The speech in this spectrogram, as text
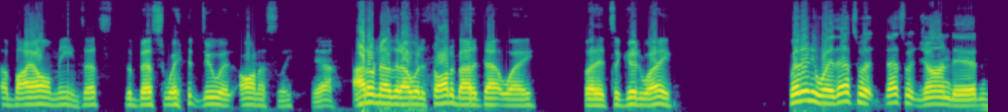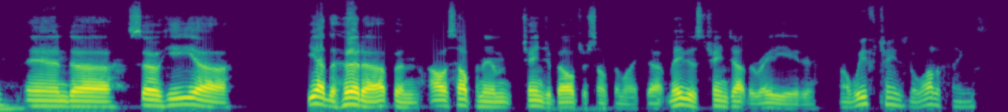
uh, by all means, that's the best way to do it. Honestly, Yeah. I don't know that I would have thought about it that way, but it's a good way. But anyway, that's what that's what John did, and uh, so he uh, he had the hood up, and I was helping him change a belt or something like that. Maybe it was change out the radiator. Uh, we've changed a lot of things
